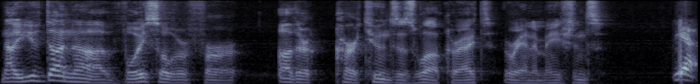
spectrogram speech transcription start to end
Now you've done uh, voiceover for other cartoons as well, correct? Or animations. Yeah.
